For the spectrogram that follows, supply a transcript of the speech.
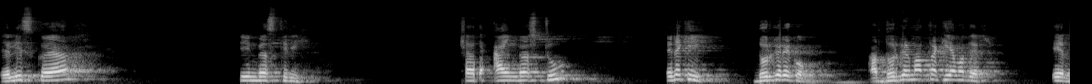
এল স্কোয়ার তিন বাস থ্রি সাত আইন বাস টু। এটা কি? দৈর্ঘ্যের একক। আর দৈর্ঘ্যের মাত্রা কি আমাদের? এল।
